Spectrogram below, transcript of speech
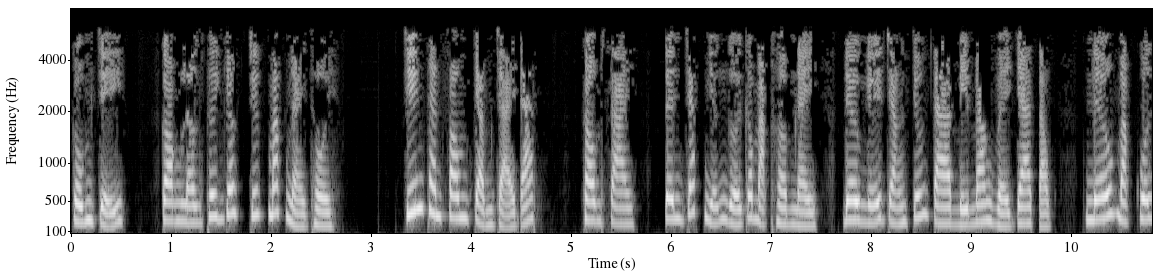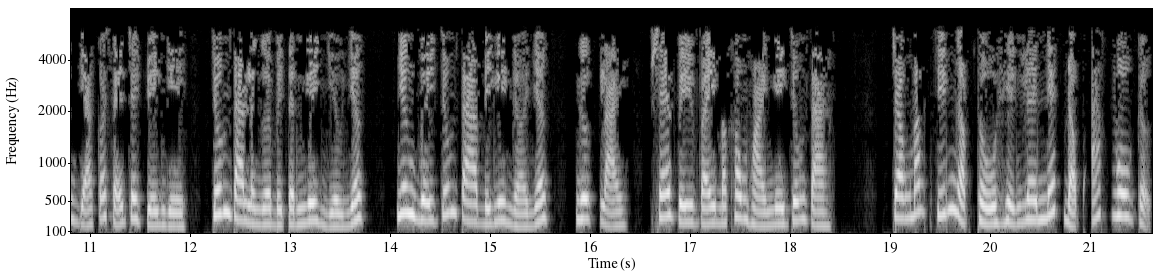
cũng chỉ còn lần thứ nhất trước mắt này thôi. Chiến Thanh Phong chậm chạy đáp, không sai, tin chắc những người có mặt hôm nay đều nghĩ rằng chúng ta bị mang về gia tộc, nếu mặt quân giả có xảy ra chuyện gì, chúng ta là người bị tình nghi nhiều nhất, nhưng vì chúng ta bị nghi ngờ nhất, ngược lại, sẽ vì vậy mà không hoài nghi chúng ta. Trong mắt chiến ngọc thụ hiện lên nét độc ác vô cực.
